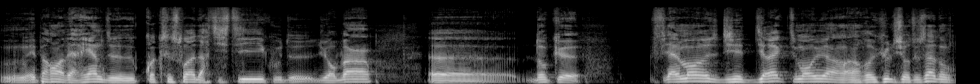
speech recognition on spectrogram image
mes parents avaient rien de quoi que ce soit d'artistique ou d'urbain. Euh, donc euh, finalement, j'ai directement eu un, recul sur tout ça. Donc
